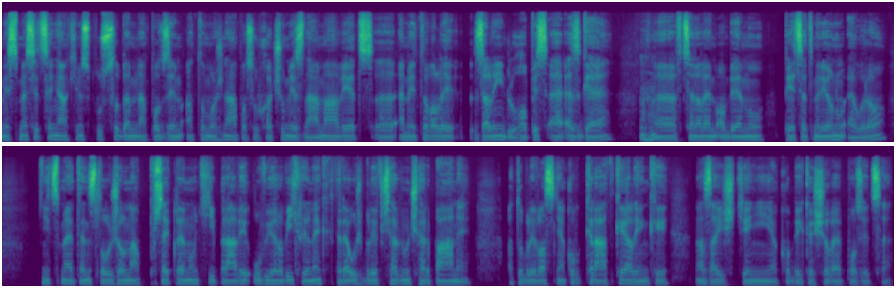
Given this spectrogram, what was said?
My jsme sice nějakým způsobem na podzim, a to možná posluchačům je známá věc, e, emitovali zelený dluhopis ESG uh-huh. v cenovém objemu 500 milionů euro, Nicméně ten sloužil na překlenutí právě úvěrových linek, které už byly v červnu čerpány. A to byly vlastně jako krátké linky na zajištění jakoby kešové pozice.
